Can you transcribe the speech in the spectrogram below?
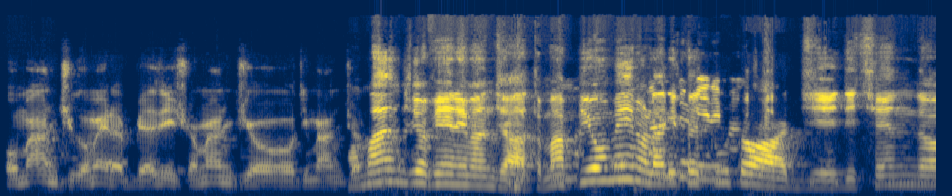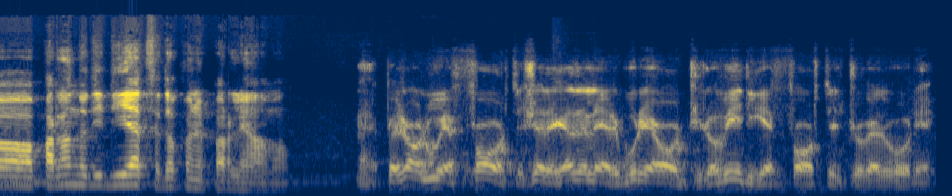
o mangi com'era Beatrice? O mangi o ti mangio o mangi o viene mangiato ma più o meno l'ha ripetuto oggi dicendo parlando di Diaz e dopo ne parliamo. Eh, però lui è forte cioè De Cateller pure oggi lo vedi che è forte il giocatore?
